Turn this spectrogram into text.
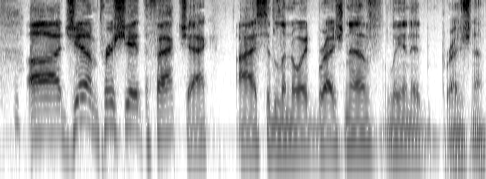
uh, Jim, appreciate the fact check. I said Leonid Brezhnev, Leonid Brezhnev.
